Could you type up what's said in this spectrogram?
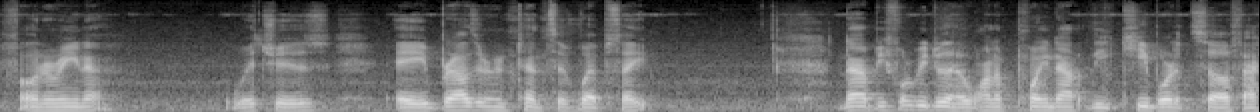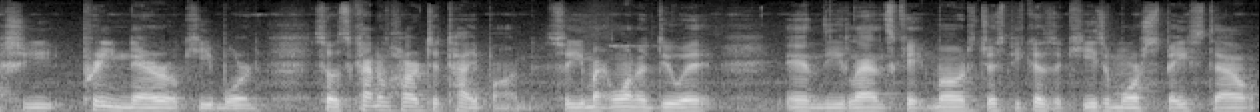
Phone Arena, which is a browser intensive website. Now before we do that I want to point out the keyboard itself actually pretty narrow keyboard so it's kind of hard to type on so you might want to do it in the landscape mode just because the keys are more spaced out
